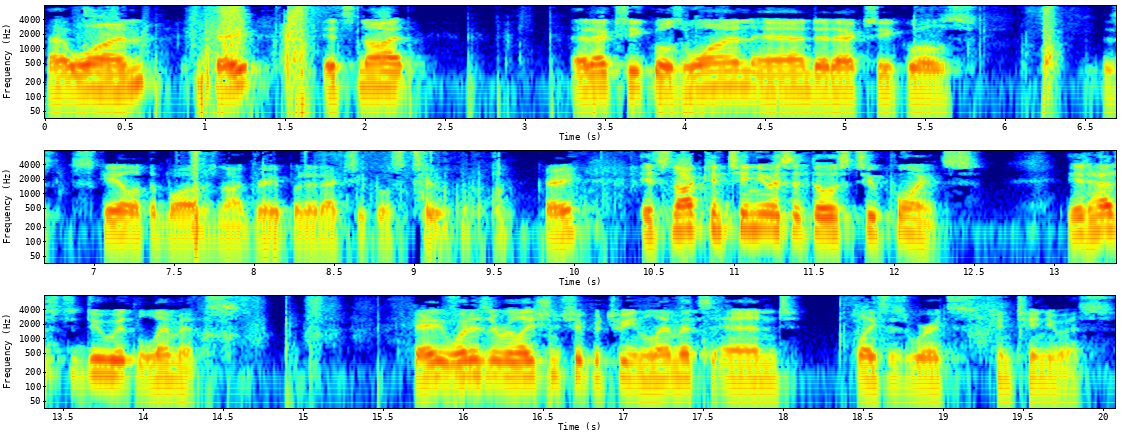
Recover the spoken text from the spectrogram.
At 1, okay? It's not at x equals 1 and at x equals, the scale at the bottom is not great, but at x equals 2, okay? It's not continuous at those two points. It has to do with limits. Okay, what is the relationship between limits and places where it's continuous?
